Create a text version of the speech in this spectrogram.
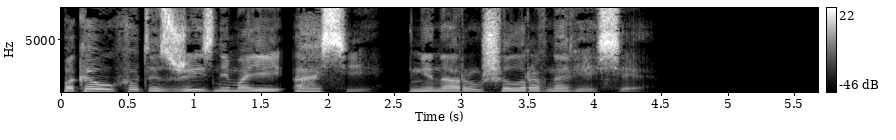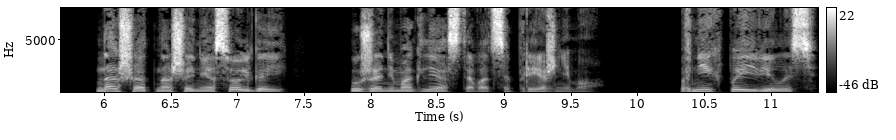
пока уход из жизни моей Аси не нарушил равновесие. Наши отношения с Ольгой уже не могли оставаться прежнему. В них появилась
